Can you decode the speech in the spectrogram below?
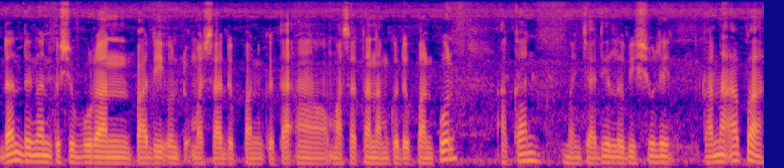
Dan dengan kesuburan padi untuk masa depan uh, masa tanam ke depan pun akan menjadi lebih sulit. Karena apa?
